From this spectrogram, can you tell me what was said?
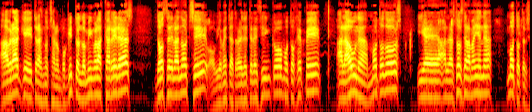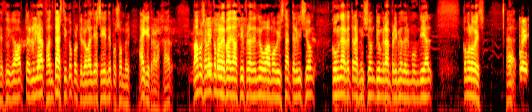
habrá que trasnochar un poquito. El domingo las carreras 12 de la noche, obviamente a través de Telecinco, MotoGP, a la 1 Moto 2 y eh, a las 2 de la mañana Moto 3. Es decir, va a terminar fantástico porque luego al día siguiente, pues hombre, hay que trabajar. Vamos a ver cómo le va la cifra de nuevo a Movistar Televisión con una retransmisión de un gran premio del Mundial. ¿Cómo lo ves? Ah. Pues,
